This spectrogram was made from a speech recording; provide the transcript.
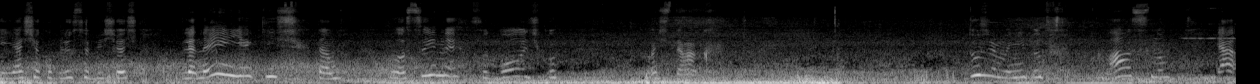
І я ще куплю собі щось для неї, якісь там лосини, футболочку. Ось так. Дуже мені тут класно. Я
